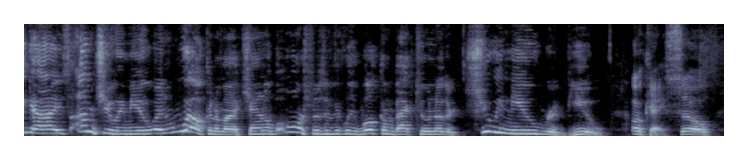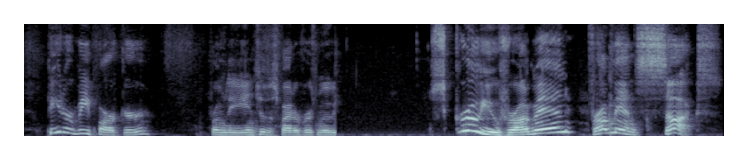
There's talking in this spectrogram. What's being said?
Hey guys, I'm Chewy Mew and welcome to my channel, but more specifically, welcome back to another Chewy Mew review. Okay, so Peter B. Parker from the Into the Spider-Verse movie. Screw you, Frogman! Frogman sucks!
